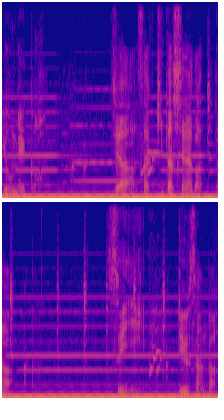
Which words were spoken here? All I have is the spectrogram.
4名か。じゃあさっき出してなかったついに龍さんが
